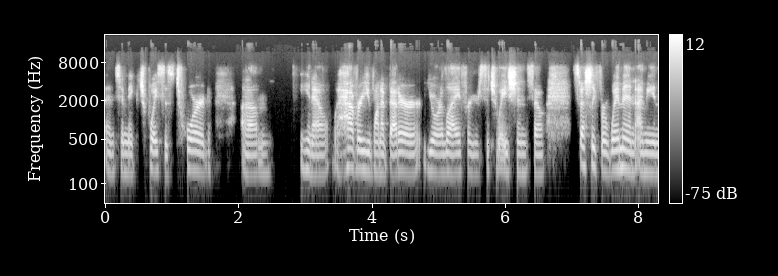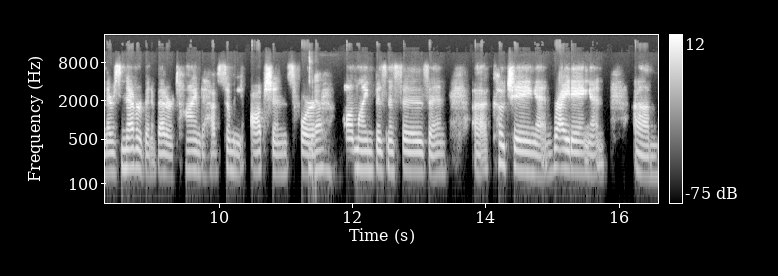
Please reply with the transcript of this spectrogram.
and to make choices toward um, you know however you want to better your life or your situation so especially for women i mean there's never been a better time to have so many options for yeah. online businesses and uh, coaching and writing and um,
